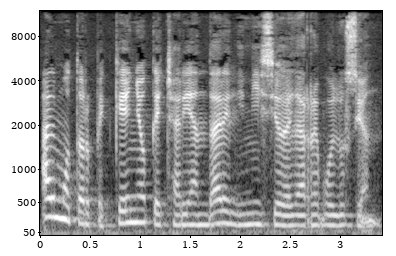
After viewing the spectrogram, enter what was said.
al motor pequeño que echaría a andar el inicio de la revolución.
